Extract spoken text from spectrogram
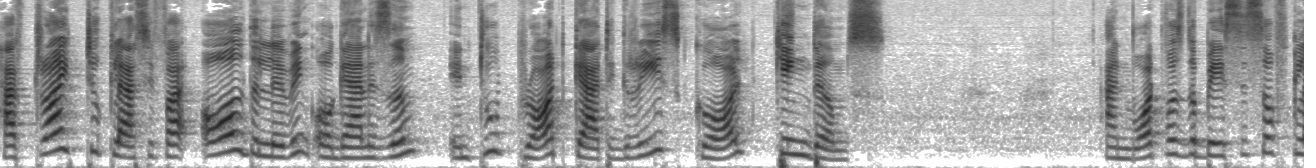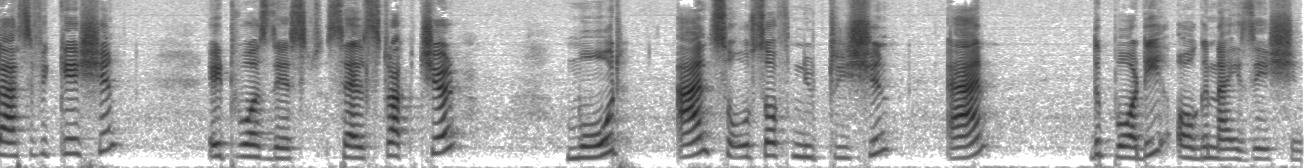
have tried to classify all the living organism into broad categories called kingdoms. And what was the basis of classification? It was their cell structure, mode and source of nutrition and the body organization.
